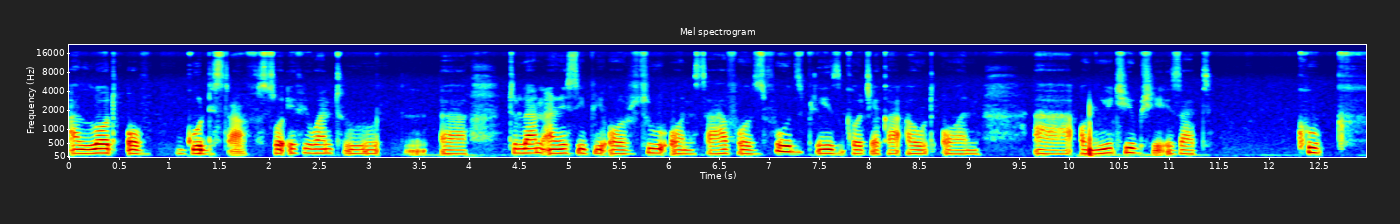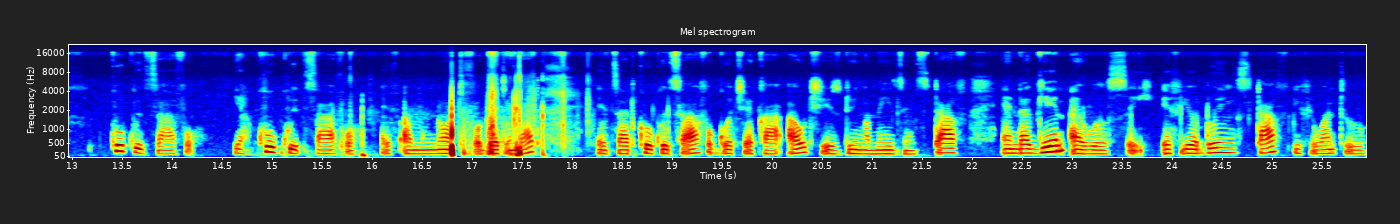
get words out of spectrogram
a lot of good stuff. So if you want to uh, to learn a recipe or two on Sahafo's foods, please go check her out on uh, on youtube she is at cook cook with safo. Yeah cook with safo. If i'm not forgetting that it's at cook with safo. Go check her out. She's doing amazing stuff. And again i will say if you're doing stuff if you want to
